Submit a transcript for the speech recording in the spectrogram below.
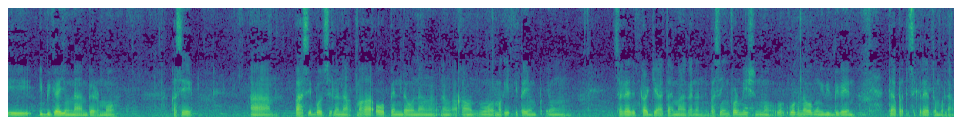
i- ibigay yung number mo. Kasi, um, possible sila na maka-open daw ng, ng account mo, makikita yung, yung sa credit card yata, mga ganun. Basta information mo, wag, wag na wag mong ibibigay yun. Dapat isekreto mo lang.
